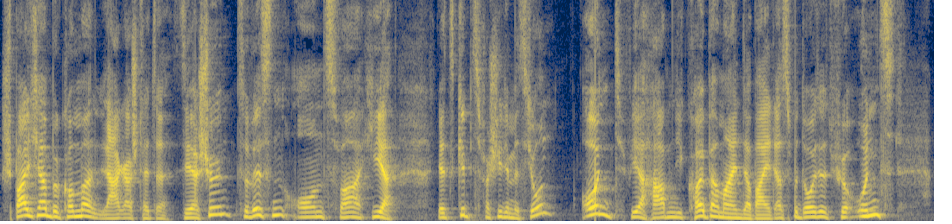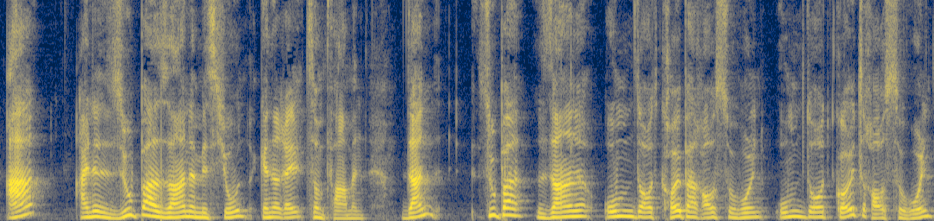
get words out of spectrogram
Speicher bekommen wir Lagerstätte. Sehr schön zu wissen und zwar hier. Jetzt gibt es verschiedene Missionen und wir haben die Kolpermine dabei. Das bedeutet für uns A, eine super Sahne-Mission generell zum Farmen. Dann super Sahne, um dort Kolper rauszuholen, um dort Gold rauszuholen.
